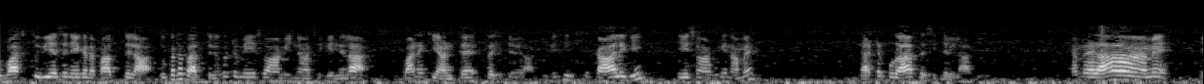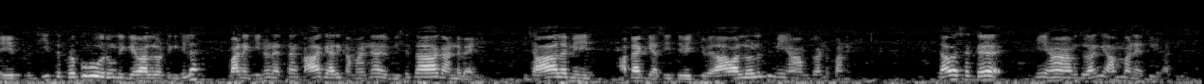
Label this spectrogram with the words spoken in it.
වස්තු ව්‍යසනයකටපත් වෙලා දුකටපත් වෙනකොට මේ ස්වාමීන් වහන්සේ ගෙනලා බණ කියන්ට ප්‍රසිද්ධ වෙලා තියෙනවා. ඉතින් කාලෙකින් ඒ ස්වාමීන්ගේ නම රට පුරා ප්‍රසිද්ධ වෙලා තියෙනවා. හැමදාම ඒ ප්‍රසිද්ධ ප්‍රභූවරුන්ගේ ගෙවල් වලට ගිහිලා බණ කියන නැත්නම් කාගේ හරි කමන්නේ විසදා ගන්න බැරි. විශාල මේ අබැග්ය සිද්ධ වෙච්ච වෙලාවල් වලදී මේ හාමුදුරන්ට බණ දවසක මේ හාමුදුරන්ගේ අම්මා නැති වෙලා තියෙනවා.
